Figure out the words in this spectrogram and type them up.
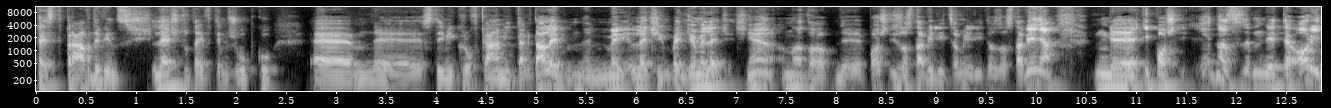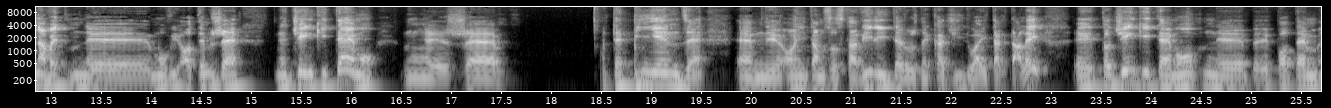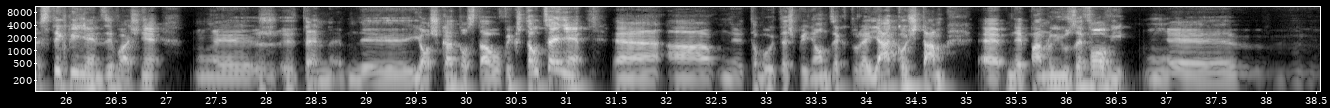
test prawdy, więc leż tutaj w tym żłóbku z tymi krówkami i tak dalej, my lecimy, będziemy lecieć, nie? No to poszli, zostawili co mieli do zostawienia i poszli. Jedna z teorii nawet mówi o tym, że dzięki temu, że te pieniądze oni tam zostawili, te różne kadzidła i tak dalej, e, to dzięki temu e, potem z tych pieniędzy właśnie e, ten Joszka dostał wykształcenie, a to były też pieniądze, które jakoś tam panu Józefowi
